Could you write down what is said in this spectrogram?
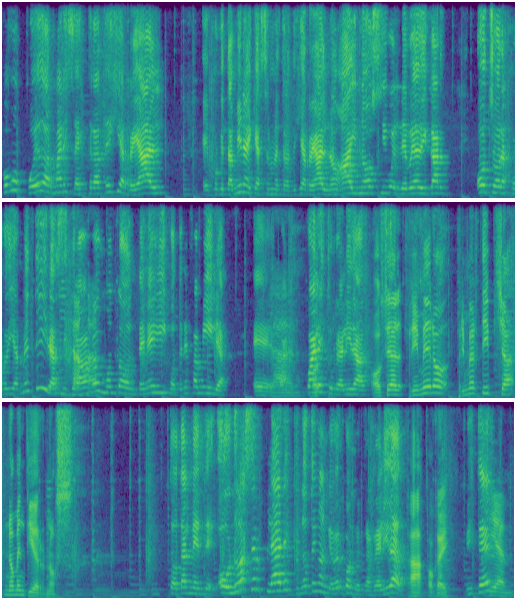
¿Cómo puedo armar esa estrategia real? Eh, porque también hay que hacer una estrategia real, ¿no? Ay, no, sí, bueno, le voy a dedicar ocho horas por día. Mentira, si trabajás un montón, tenés hijos, tenés familia. eh, Claro. bueno, ¿Cuál es tu realidad? O sea, primero, primer tip ya, no mentirnos. Totalmente. O no hacer planes que no tengan que ver con nuestra realidad. Ah, ok. ¿Viste? Bien.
